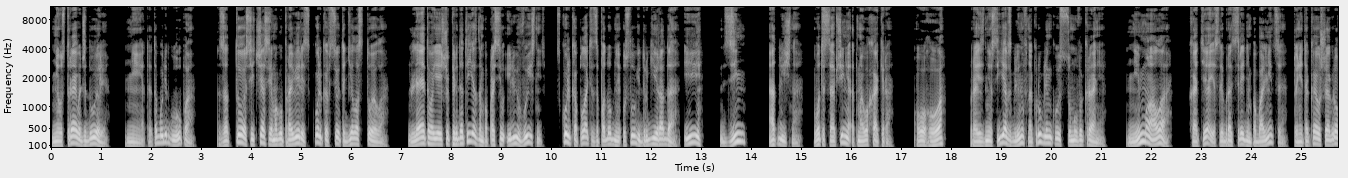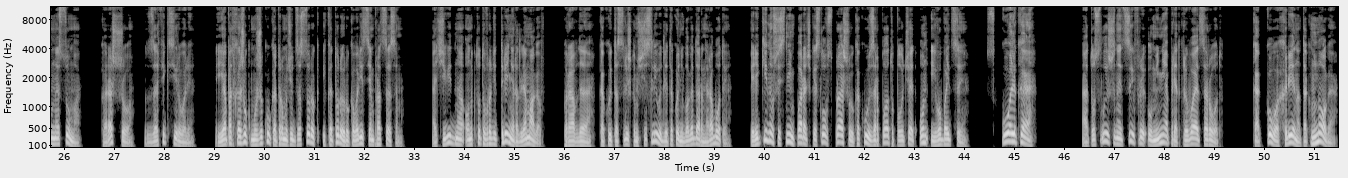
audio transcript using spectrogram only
Не устраивать же дуэли. Нет, это будет глупо. Зато сейчас я могу проверить, сколько все это дело стоило. Для этого я еще перед отъездом попросил Илью выяснить, сколько платят за подобные услуги другие рода. И... Дзинь? Отлично. Вот и сообщение от моего хакера. Ого! произнес я, взглянув на кругленькую сумму в экране. Немало. Хотя, если брать в среднем по больнице, то не такая уж и огромная сумма. Хорошо, зафиксировали. Я подхожу к мужику, которому чуть за 40 и который руководит всем процессом. Очевидно, он кто-то вроде тренера для магов. Правда, какой-то слишком счастливый для такой неблагодарной работы. Перекинувшись с ним парочкой слов, спрашиваю, какую зарплату получают он и его бойцы. «Сколько?» От услышанной цифры у меня приоткрывается рот. Какого хрена так много?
